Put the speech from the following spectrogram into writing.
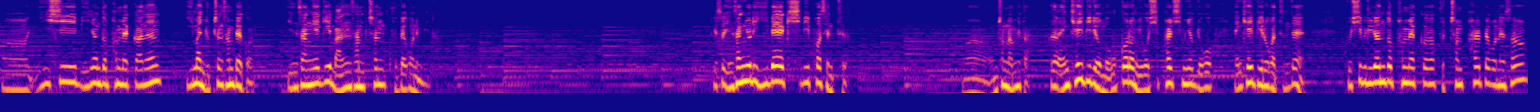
어, 22년도 판매가는 26,300원 인상액이 13,900원입니다. 그래서 인상률이 212%. 와, 엄청납니다. 그 다음 NK 비료, 뭐, 웃거름 이거 18, 16 요거 NK 비료 같은데, 91년도 판매가가 9,800원에서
